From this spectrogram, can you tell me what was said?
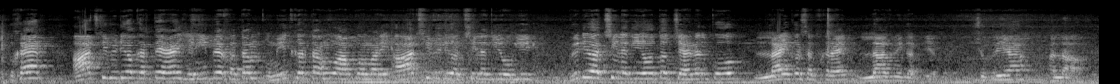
तो खैर, आज की वीडियो करते हैं, यहीं पे खत्म। उम्मीद करता हूँ आपको हमारी आज की वीडियो अच्छी लगी होगी। वीडियो अच्छी लगी हो तो चैनल को लाइक और सब्सक्राइब लाजमी कर दिया शुक्रिया, अल्लाह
